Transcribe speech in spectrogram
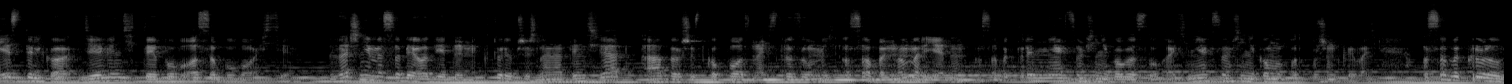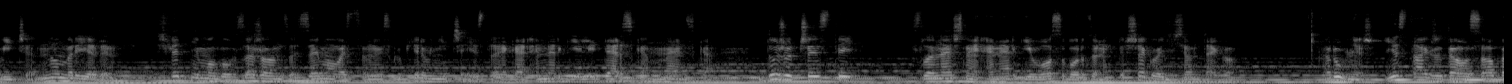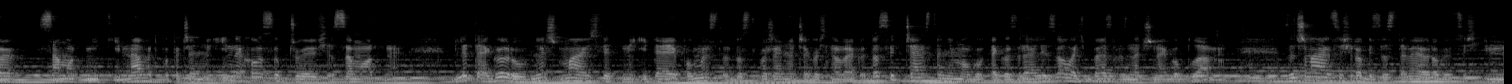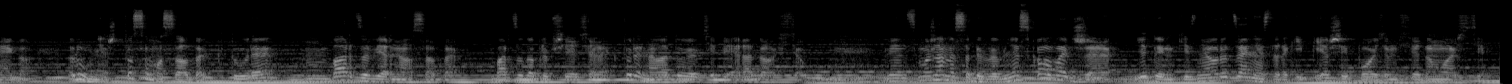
Jest tylko 9 typów osobowości. Zaczniemy sobie od jedyny, które przyszły na ten świat, aby wszystko poznać, zrozumieć. Osoby numer jeden, osoby, które nie chcą się nikogo słuchać, nie chcą się nikomu podporządkować. Osoby królowicze, numer jeden, świetnie mogą zarządzać, zajmować stanowisko kierownicze, jest to taka energia liderska, męska. Dużo czystej, słonecznej energii u osób urodzonych pierwszego i dziesiątego. Również jest tak, że te osoby, samotniki, nawet w otoczeniu innych osób czują się samotne. Dlatego również mają świetne idee, pomysły do stworzenia czegoś nowego. Dosyć często nie mogą tego zrealizować bez wyznaczonego planu. Zaczynają coś robić, zostawiają, robią coś innego. Również to są osoby, które bardzo wierne osoby, bardzo dobre przyjaciele, które naladują w ciebie radością. Więc możemy sobie wywnioskować, że jedynki z dnia urodzenia jest to taki pierwszy poziom świadomości.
